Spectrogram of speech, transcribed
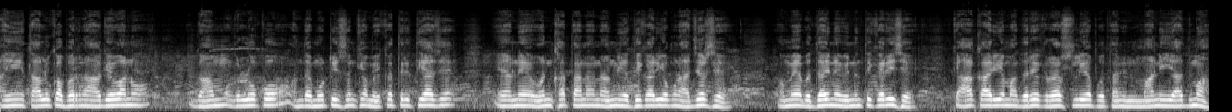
અહીં તાલુકાભરના આગેવાનો, ગામ લોકો અંદર મોટી સંખ્યામાં એકત્રિત થયા છે અને વન ખાતાના અને અન્ય અધિકારીઓ પણ હાજર છે. અમે બધાને વિનંતી કરી છે કે આ કાર્યમાં દરેક રસ લે પોતાની માની યાદમાં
